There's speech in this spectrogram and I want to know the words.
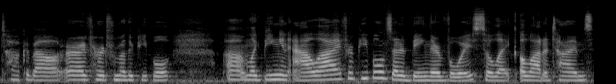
talk about or i've heard from other people um, like being an ally for people instead of being their voice. So like a lot of times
